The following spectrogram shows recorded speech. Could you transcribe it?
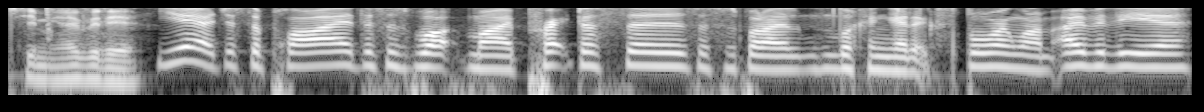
Send me over there." Yeah, just apply. This is what my practice is. This is what I'm looking at exploring when I'm over there.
